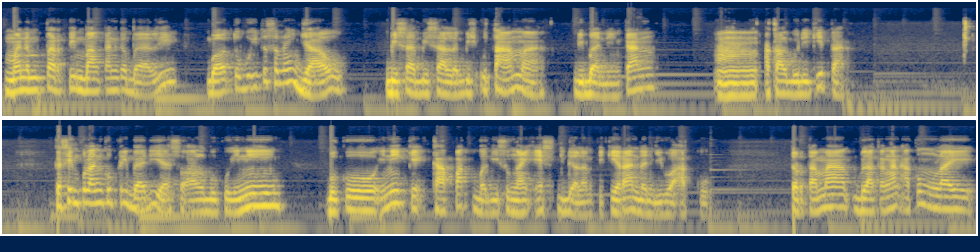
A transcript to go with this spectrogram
mempertimbangkan kembali bahwa tubuh itu sebenarnya jauh bisa-bisa lebih utama dibandingkan hmm, akal budi kita. Kesimpulanku pribadi ya soal buku ini, buku ini kayak kapak bagi sungai es di dalam pikiran dan jiwa aku. Terutama belakangan aku mulai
